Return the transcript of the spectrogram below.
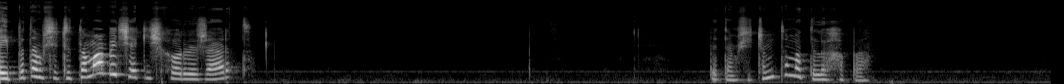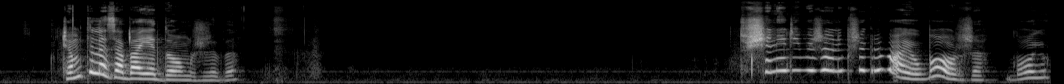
Ej, pytam się, czy to ma być jakiś chory żart? Pytam się, czemu to ma tyle HP? Czemu tyle zadaje dom żywy? Tu się nie dziwię, że oni przegrywają. Boże, boju.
